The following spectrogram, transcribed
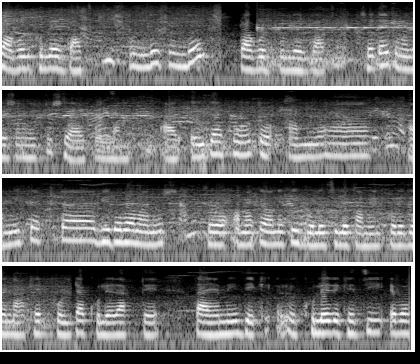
টগর ফুলের গাছ, কি সুন্দর সুন্দর টগর ফুলের গাছ, সেটাই তোমাদের সঙ্গে একটু শেয়ার করলাম। আর এই দেখো, তো আমরা, আমি তো একটা বিধবা মানুষ, তো আমাকে অনেকেই বলেছিল কমেন্ট করে যে নাকের ফুলটা খুলে রাখতে। তাই আমি দেখে, খুলে রেখেছি এবং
